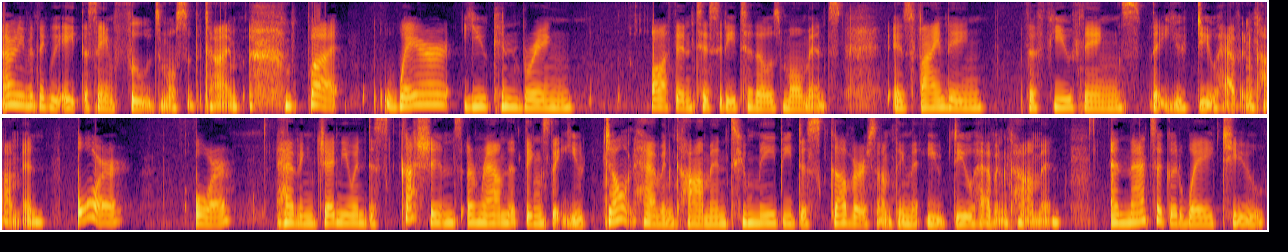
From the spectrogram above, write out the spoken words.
I don't even think we ate the same foods most of the time. but where you can bring authenticity to those moments is finding the few things that you do have in common or or having genuine discussions around the things that you don't have in common to maybe discover something that you do have in common. And that's a good way to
